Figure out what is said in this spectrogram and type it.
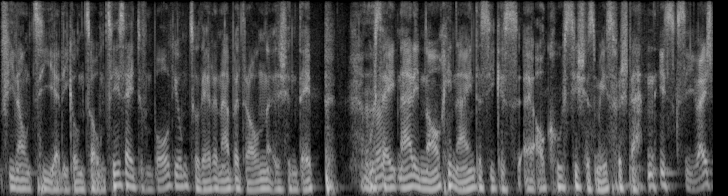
Finanzierung und so. Und sie sagt auf dem Podium zu der nebendran, es ist ein Depp. Mhm. Und sagt dann im Nachhinein, dass es ein äh, akustisches Missverständnis war. Weißt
